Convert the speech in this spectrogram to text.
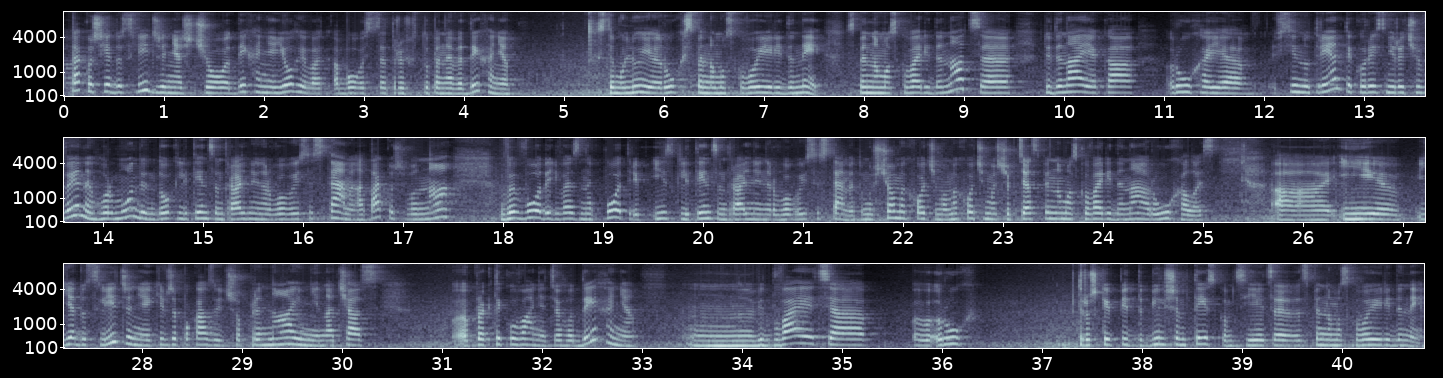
Також є дослідження, що дихання йоги або ось це трьохступеневе дихання. Стимулює рух спинномозкової рідини. Спинномозкова рідина це рідина, яка рухає всі нутрієнти, корисні речовини, гормони до клітин центральної нервової системи, а також вона виводить весь непотріб із клітин центральної нервової системи. Тому що ми хочемо? Ми хочемо, щоб ця спинномозкова рідина рухалась. І є дослідження, які вже показують, що принаймні на час е, практикування цього дихання відбувається е, рух трошки під більшим тиском цієї спинномозкової рідини.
